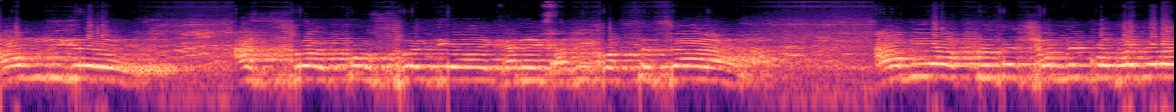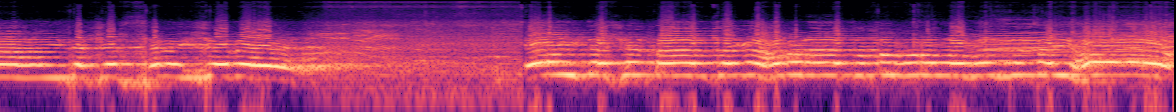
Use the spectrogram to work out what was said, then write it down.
আওয়ামী লীগের আশ্রয়, প্রশ্রয় দিয়ে এখানে ঘাঁটি করতে চান, আমি আপনাদের সামনে কথা বলার এই দেশের ছেলে হিসেবে, এই দেশে তার জায়গা হবে না, যত বড় নেতাই হোক।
